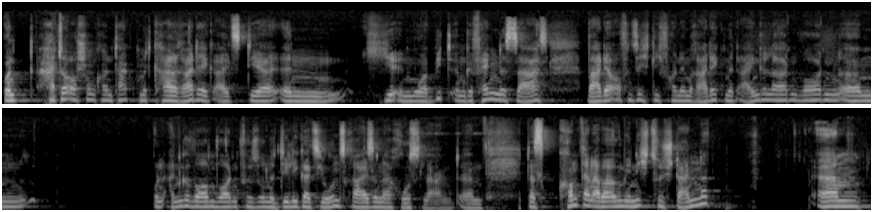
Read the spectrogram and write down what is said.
und hatte auch schon Kontakt mit Karl Radek, als der in, hier in Moabit im Gefängnis saß, war der offensichtlich von dem Radek mit eingeladen worden, ähm, und angeworben worden für so eine Delegationsreise nach Russland. Ähm, das kommt dann aber irgendwie nicht zustande. Ähm,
